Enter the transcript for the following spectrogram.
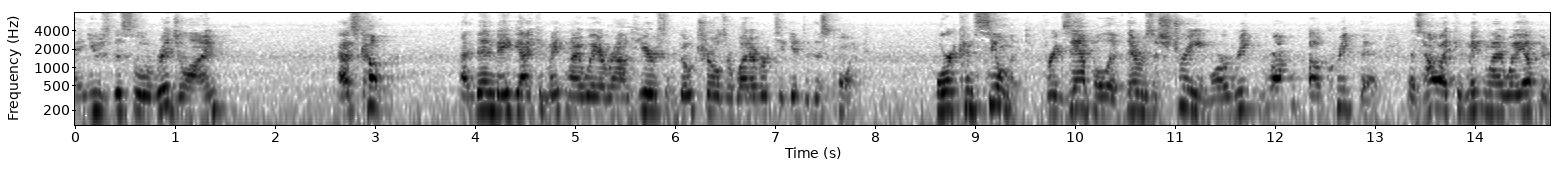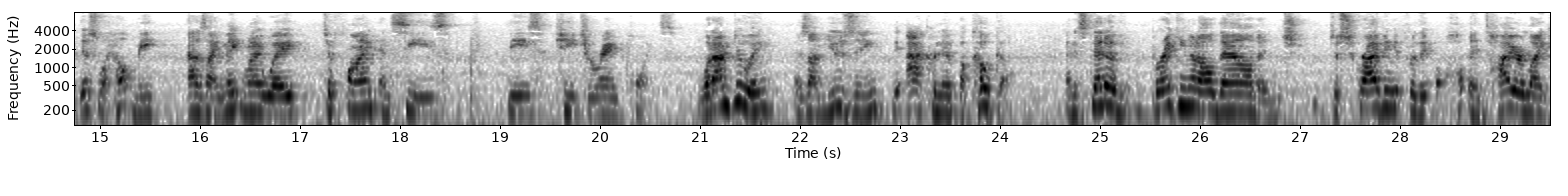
and use this little ridge line as cover, and then maybe I can make my way around here, some goat trails or whatever, to get to this point. Or concealment. For example, if there was a stream or a, a uh, creek bed, that's how I can make my way up there. This will help me as I make my way to find and seize these key terrain points. What I'm doing is I'm using the acronym OCOKA. And instead of breaking it all down and describing it for the entire like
